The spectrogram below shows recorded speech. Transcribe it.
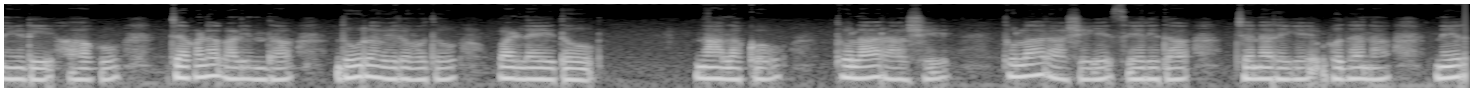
ನೀಡಿ ಹಾಗೂ ಜಗಳಗಳಿಂದ ದೂರವಿರುವುದು ಒಳ್ಳೆಯದು. ನಾಲ್ಕು ತುಲಾರಾಶಿ. ತುಲಾರಾಶಿಗೆ ಸೇರಿದ ಜನರಿಗೆ ಬುಧನ ನೇರ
